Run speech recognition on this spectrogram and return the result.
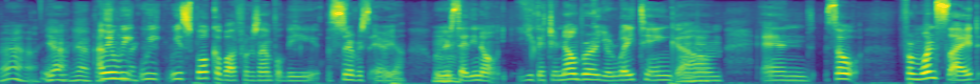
Ah, yeah, yeah. I mean, we, correct. we, we spoke about, for example, the service area where Mm-hmm. you said, you know, you get your number, you're waiting. Um, and so, from one side,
